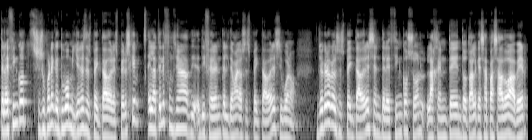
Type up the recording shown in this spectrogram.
Telecinco se supone que tuvo millones de espectadores, pero es que en la tele funciona diferente el tema de los espectadores. Y bueno, yo creo que los espectadores en Telecinco son la gente en total que se ha pasado a ver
